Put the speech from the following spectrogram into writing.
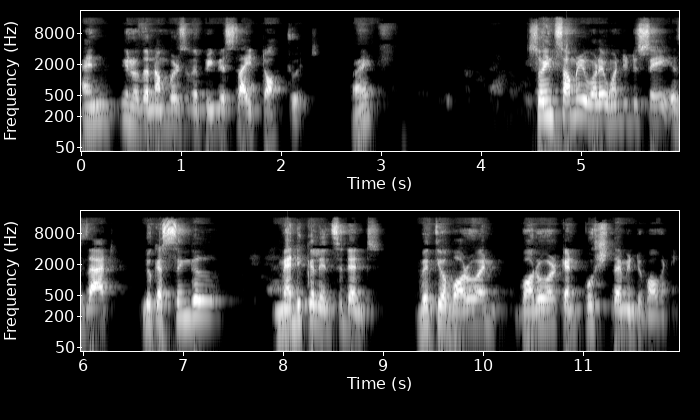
And, you know, the numbers on the previous slide talk to it, right? So in summary, what I wanted to say is that, look, a single medical incident with your borrower and borrower can push them into poverty,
